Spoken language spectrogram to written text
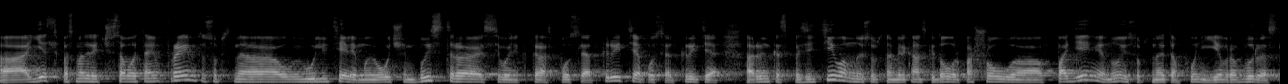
Если посмотреть часовой таймфрейм, то, собственно, улетели мы очень быстро. Сегодня как раз после открытия, после открытия рынка с позитивом, ну и, собственно, американский доллар пошел в падение, ну и, собственно, на этом фоне евро вырос.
